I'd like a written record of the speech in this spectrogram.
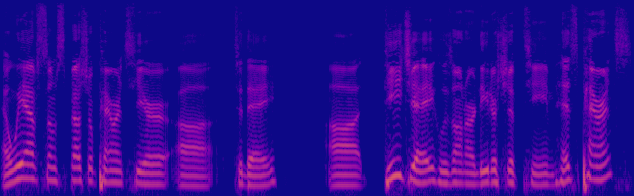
And we have some special parents here uh, today. Uh, DJ, who's on our leadership team, his parents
